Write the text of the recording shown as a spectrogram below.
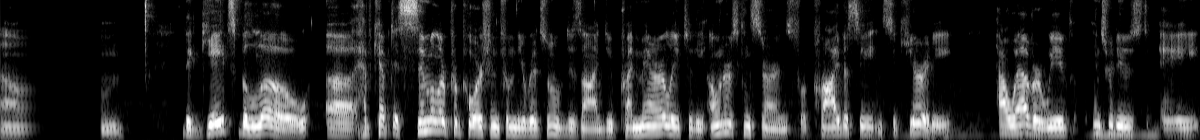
Um, the gates below uh, have kept a similar proportion from the original design due primarily to the owner's concerns for privacy and security. However, we've introduced a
